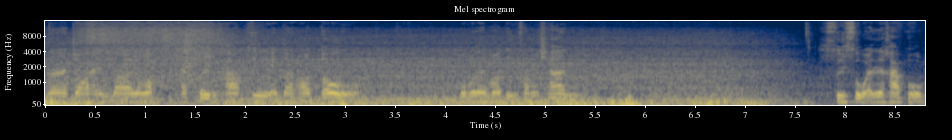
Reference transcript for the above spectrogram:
หน้าจอ Android แล้วว่า Apple CarPlay Android Auto พวงมาลัยมัลติฟังก์ชันสวยๆเลยครับผม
